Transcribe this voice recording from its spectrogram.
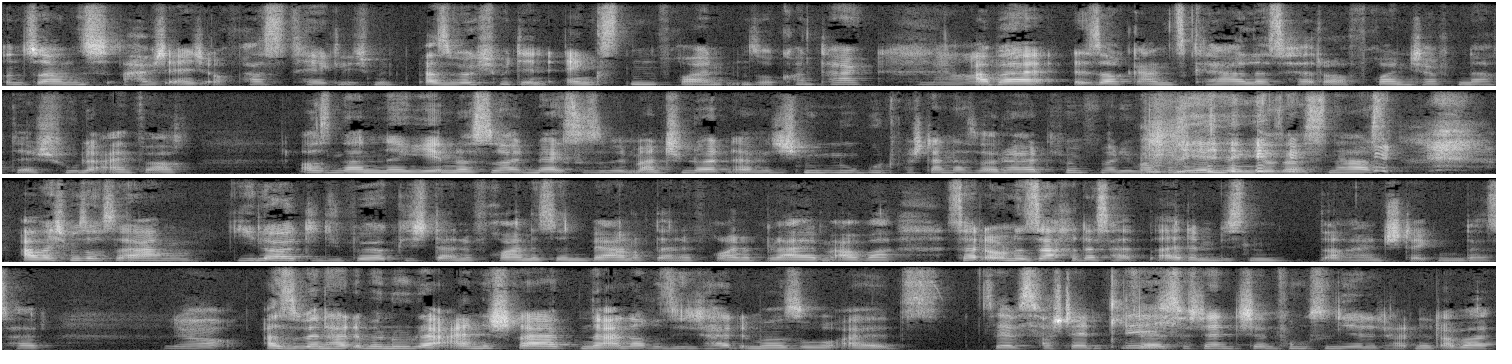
und sonst habe ich eigentlich auch fast täglich mit, also wirklich mit den engsten Freunden so Kontakt. Ja. Aber ist auch ganz klar, dass halt auch Freundschaften nach der Schule einfach auseinandergehen, dass du halt merkst, dass du mit manchen Leuten einfach dich nur, nur gut verstanden hast, weil du halt fünfmal die Woche neben denen gesessen hast. Aber ich muss auch sagen, die Leute, die wirklich deine Freunde sind, werden auch deine Freunde bleiben. Aber es ist halt auch eine Sache, dass halt beide ein bisschen da reinstecken, dass halt. Ja. Also wenn halt immer nur der eine schreibt und der andere sieht halt immer so als selbstverständlich. Selbstverständlich, dann funktioniert das halt nicht. Aber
